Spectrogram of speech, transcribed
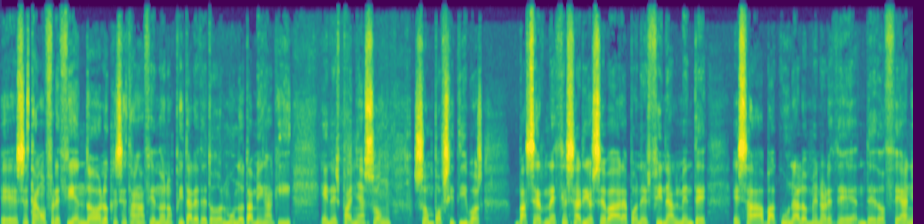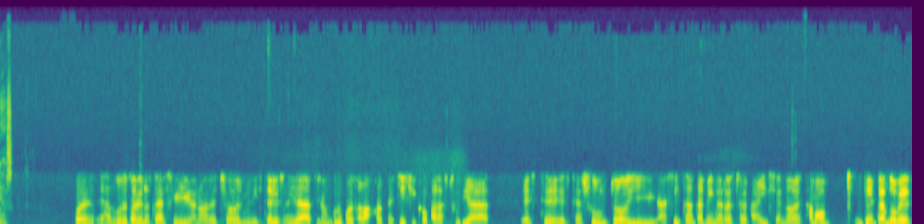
eh, se están ofreciendo, los que se están haciendo en hospitales de todo el mundo, también aquí en España, son, son positivos. ¿Va a ser necesario, se va a poner finalmente esa vacuna a los menores de, de 12 años? Pues es algo que todavía no está decidido, ¿no? De hecho, el Ministerio de Sanidad tiene un grupo de trabajo específico para estudiar este, este asunto y así están también el resto de países, ¿no? Estamos intentando ver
